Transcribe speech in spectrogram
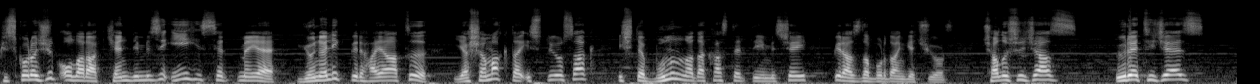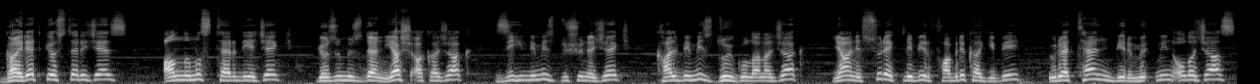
psikolojik olarak kendimizi iyi hissetmeye yönelik bir hayatı yaşamak da istiyorsak işte bununla da kastettiğimiz şey biraz da buradan geçiyor. Çalışacağız, üreteceğiz, gayret göstereceğiz, alnımız terleyecek, gözümüzden yaş akacak, zihnimiz düşünecek, kalbimiz duygulanacak. Yani sürekli bir fabrika gibi üreten bir mümin olacağız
